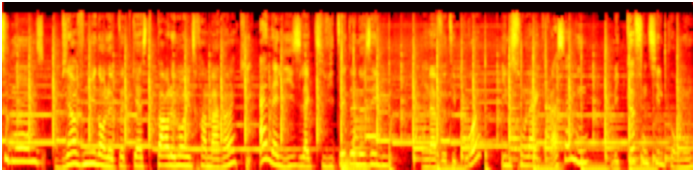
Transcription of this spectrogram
tout le monde Bienvenue dans le podcast Parlement ultramarin qui analyse l'activité de nos élus. On a voté pour eux, ils sont là grâce à nous. Mais que font-ils pour nous?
